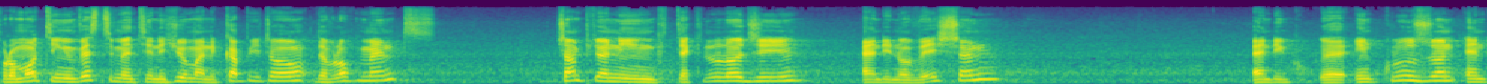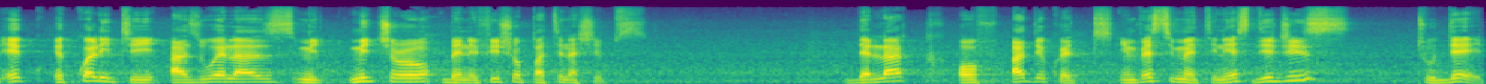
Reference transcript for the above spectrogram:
promoting investment in human capital development, championing technology and innovation, and uh, inclusion and e equality, as well as mutual beneficial partnerships. The lack of adequate investment in SDGs to date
